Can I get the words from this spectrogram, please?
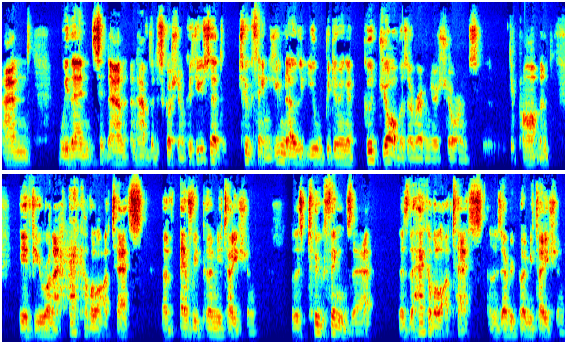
and we then sit down and have the discussion because you said two things. You know that you'll be doing a good job as a revenue assurance department if you run a heck of a lot of tests of every permutation. But there's two things there. There's the heck of a lot of tests and there's every permutation.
